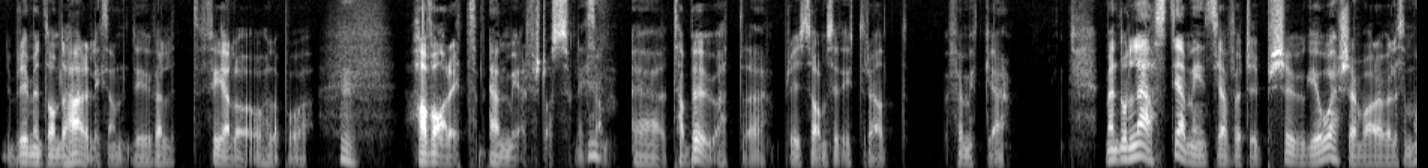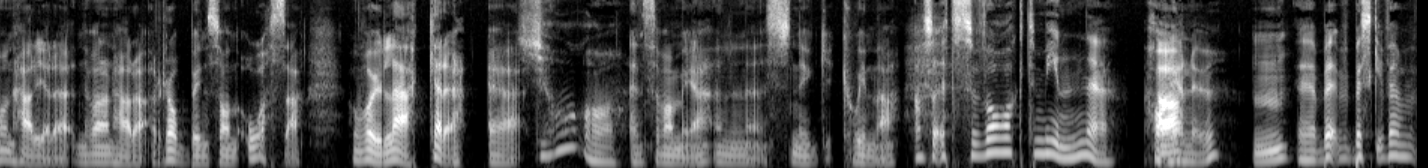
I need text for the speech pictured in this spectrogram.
jag bryr mig inte om det här liksom. Det är ju väldigt fel att, att hålla på. Mm. Har varit än mer förstås, liksom. Eh, tabu att eh, bry sig om sitt yttre allt för mycket. Men då läste jag, minns jag, för typ 20 år sedan var det väl som hon härjade. Det var den här Robinson-Åsa. Hon var ju läkare, eh, Ja, en som var med, en eh, snygg kvinna. alltså ett svagt minne har Ja. jag nu. Mm. Eh, be, vem,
